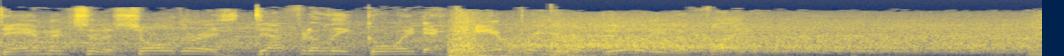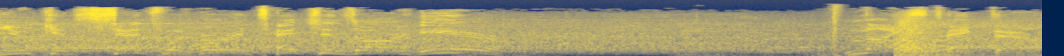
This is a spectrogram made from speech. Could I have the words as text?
Damage to the shoulder is definitely going to hamper your ability to fight. You can sense what her intentions are here. Nice takedown.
